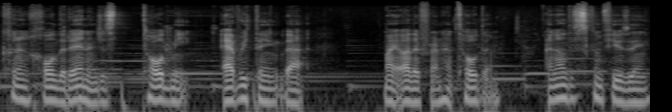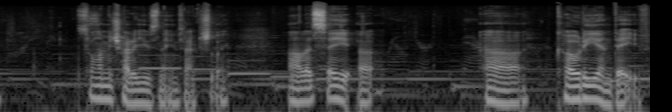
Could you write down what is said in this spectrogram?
couldn't hold it in and just told me everything that my other friend had told them. I know this is confusing, so let me try to use names actually. Uh, let's say uh, uh, Cody and Dave.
